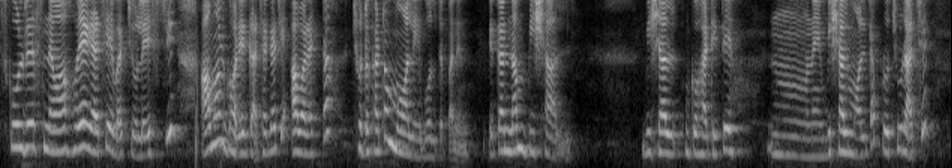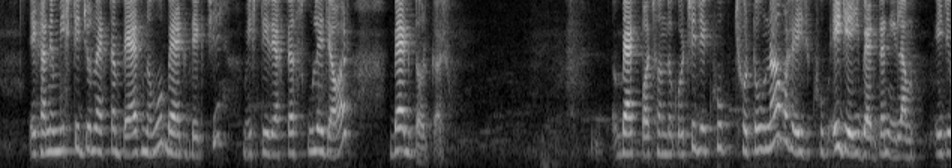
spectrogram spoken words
স্কুল ড্রেস নেওয়া হয়ে গেছে, এবার চলে এসেছি। আমার ঘরের কাছাকাছি আবার একটা ছোটোখাটো মলে বলতে পারেন। এটার নাম বিশাল। বিশাল গুয়াহাটিতে মানে বিশাল মলটা প্রচুর আছে। এখানে মিষ্টির জন্য একটা ব্যাগ নেব, ব্যাগ দেখছি। মিষ্টির একটা স্কুলে যাওয়ার ব্যাগ দরকার। ব্যাগ পছন্দ করছি, যে খুব ছোটও না, আবার এই খুব, এই যে এই ব্যাগটা নিলাম। এই যে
